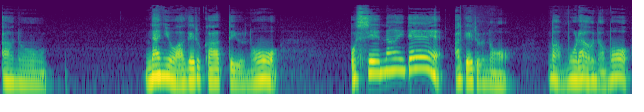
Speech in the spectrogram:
あの何をあげるかっていうのを教えないであげるのまあもらうのも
